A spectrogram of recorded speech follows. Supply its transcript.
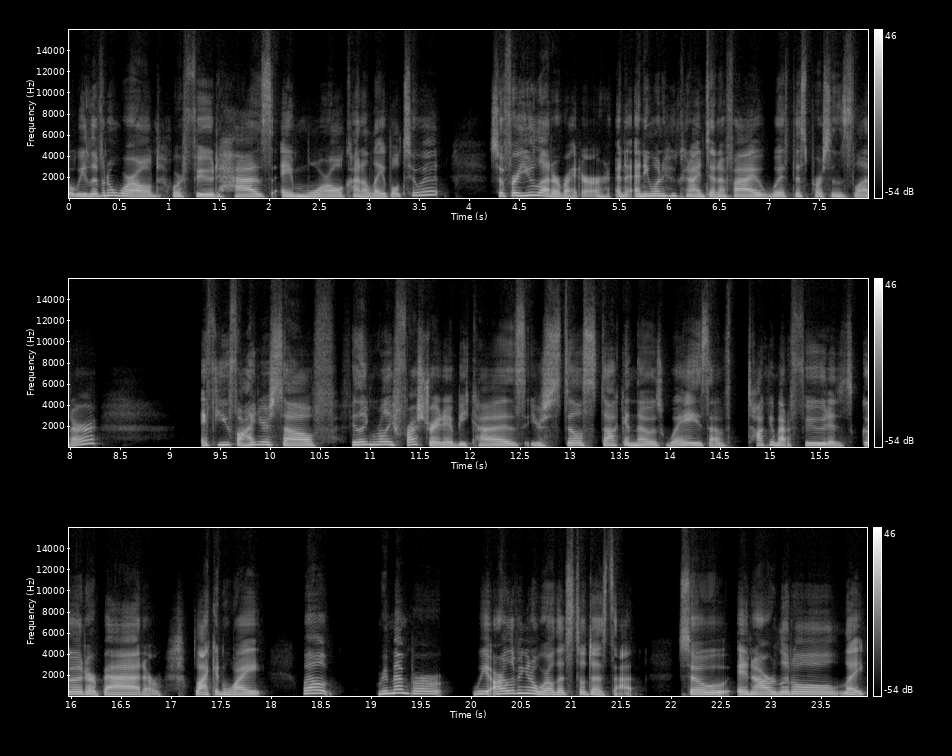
we live in a world where food has a moral kind of label to it. So, for you, letter writer, and anyone who can identify with this person's letter, if you find yourself feeling really frustrated because you're still stuck in those ways of talking about food as good or bad or black and white, well, remember, we are living in a world that still does that. So, in our little like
